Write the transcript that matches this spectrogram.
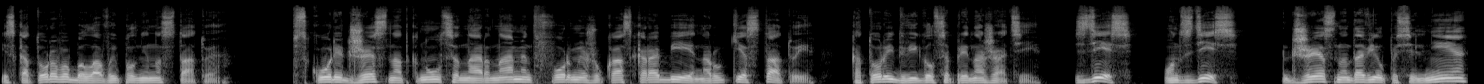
из которого была выполнена статуя. Вскоре Джесс наткнулся на орнамент в форме жука-скоробея на руке статуи, который двигался при нажатии. «Здесь! Он здесь!» Джесс надавил посильнее,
